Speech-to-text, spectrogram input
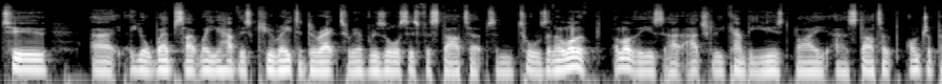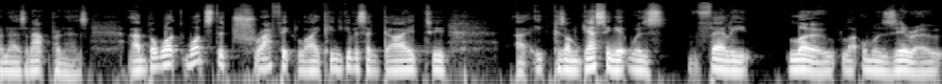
to uh, your website where you have this curated directory of resources for startups and tools, and a lot of a lot of these uh, actually can be used by uh, startup entrepreneurs and appreneurs. Uh, but what what's the traffic like? Can you give us a guide to? Because uh, I'm guessing it was fairly low, like almost zero,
